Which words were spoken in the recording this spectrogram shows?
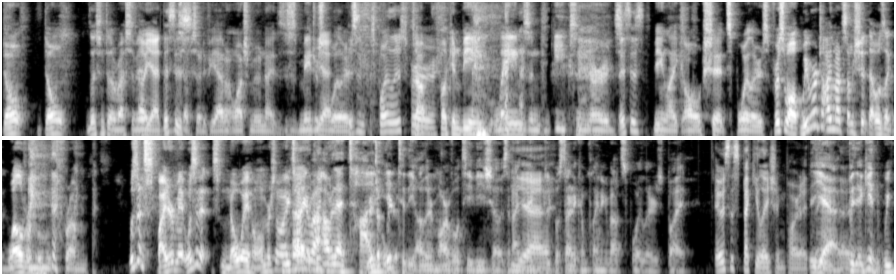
don't don't listen to the rest of it. Oh, yeah, of this is- episode if you haven't watched Moon Knight. This is major yeah, spoilers. This is spoilers Stop for. fucking being lames and geeks and nerds. This is being like, oh shit, spoilers. First of all, we were talking about some shit that was like well removed from. Wasn't it Spider Man? Wasn't it No Way Home or something we were like talking that? about how that tied ta- we're- into the other Marvel TV shows, and I Yeah. think people started complaining about spoilers. But it was the speculation part. I think. yeah, that- but again, we,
